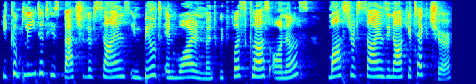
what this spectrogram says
He completed his Bachelor of Science in Built Environment with first class honors, Master of Science in Architecture,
